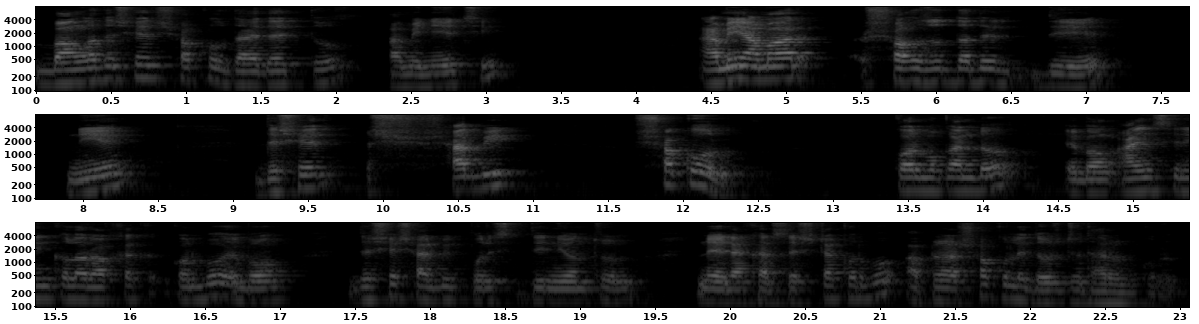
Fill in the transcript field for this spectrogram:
বাংলাদেশের সকল দায় দায়িত্ব আমি নিয়েছি। আমি আমার সহযোদ্ধাদের দিয়ে নিয়ে দেশের সার্বিক সকল কর্মকাণ্ড এবং আইন শৃঙ্খলা রক্ষা করব এবং দেশের সার্বিক পরিস্থিতি নিয়ন্ত্রণে রাখার চেষ্টা করব। আপনারা সকলে ধৈর্য ধারণ করুন।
